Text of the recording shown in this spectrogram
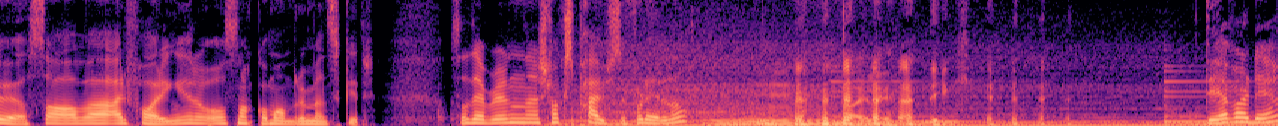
øse av erfaringer og snakke om andre mennesker. Så det blir en slags pause for dere, da. Mm, deilig. digg. Det var det.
